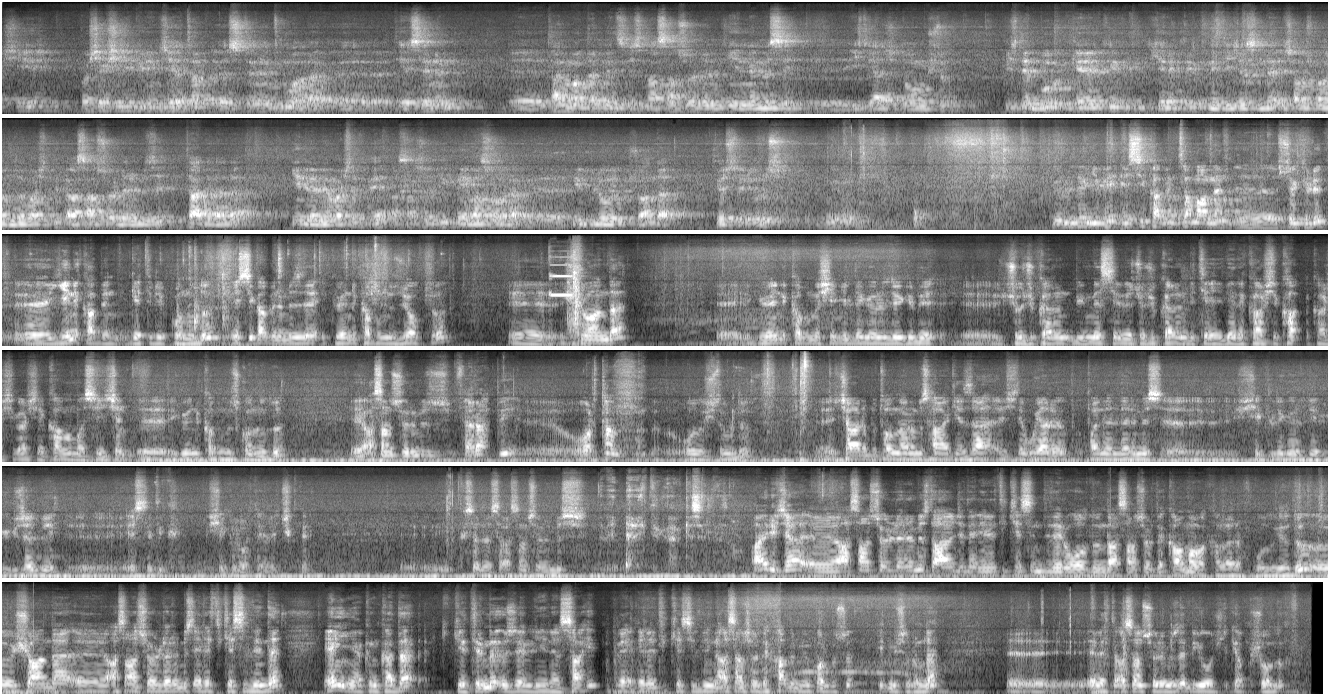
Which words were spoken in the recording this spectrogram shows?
Başakşehir, Başakşehir birinci etap e, site yönetimi olarak e, TSE'nin e, talimatları neticesinde asansörlerin yenilenmesi e, ihtiyacı doğmuştu. Biz de bu gereklilik, gereklilik neticesinde çalışmalarımıza başladık. Asansörlerimizi tadilata yenilemeye başladık ve asansörün ilk meyvası olarak e, bir bloğu şu anda gösteriyoruz. Buyurun. Görüldüğü gibi eski kabin tamamen e, sökülüp e, yeni kabin getirip konuldu. Eski kabinimizde güvenlik kapımız yoktu. E, şu anda e, güvenlik kapımız şekilde görüldüğü gibi e, çocukların binmesi ve çocukların bir tehlikeyle karşı ka- karşı karşıya kalmaması için e, güvenlik kapımız konuldu. E, asansörümüz ferah bir e, ortam oluşturdu. E, çağrı butonlarımız hakeza, işte uyarı panellerimiz e, şekilde görüldüğü gibi güzel bir e, estetik şekil ortaya çıktı. Kısacası asansörümüz Elektrikler kesildi. Ayrıca e, asansörlerimiz daha önceden elektrik kesintileri olduğunda asansörde kalma vakaları oluyordu. E, şu anda e, asansörlerimiz elektrik kesildiğinde en yakın kadar getirme özelliğine sahip ve elektrik kesildiğinde asansörde kalır mı korkusu bitmiş durumda. E, evet asansörümüzde bir yolculuk yapmış olduk.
